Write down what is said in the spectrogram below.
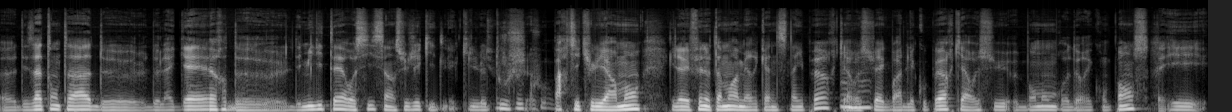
euh, des attentats, de, de la guerre, de, des militaires aussi, c'est un sujet qui, qui le Touche particulièrement. Il avait fait notamment American Sniper, qui a Mhm. reçu avec Bradley Cooper, qui a reçu bon nombre de récompenses. Et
